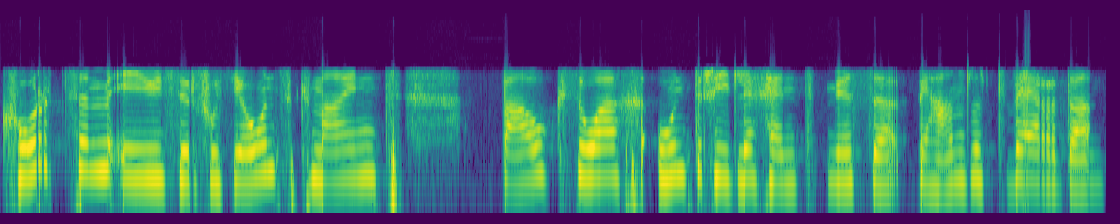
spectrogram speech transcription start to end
kurzem in unserer Fusionsgemeinde Baugesuche unterschiedlich müssen behandelt werden. Und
